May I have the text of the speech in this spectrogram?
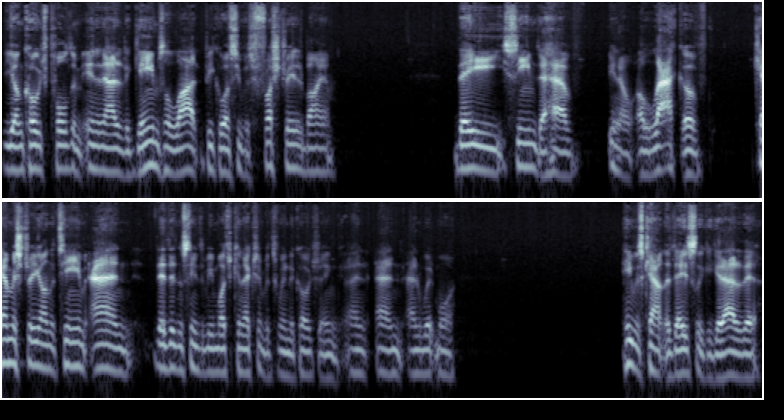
the young coach pulled him in and out of the games a lot because he was frustrated by him. They seemed to have, you know, a lack of chemistry on the team, and there didn't seem to be much connection between the coaching and and and Whitmore. He was counting the days so he could get out of there.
